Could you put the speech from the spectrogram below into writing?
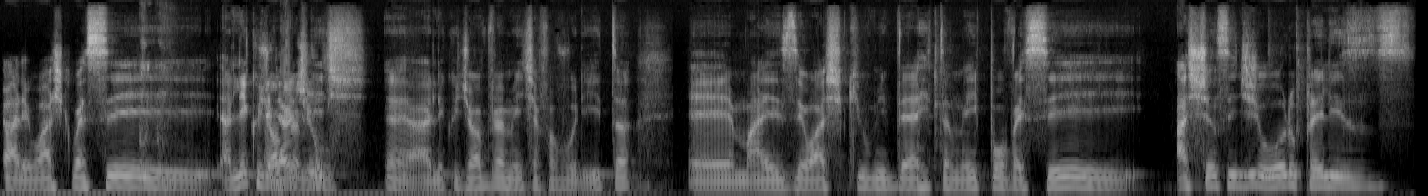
Cara, eu acho que vai ser. A Liquid, Melhor de obviamente. É, a Liquid, obviamente, é a favorita. É, mas eu acho que o MBR também, pô, vai ser a chance de ouro pra eles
